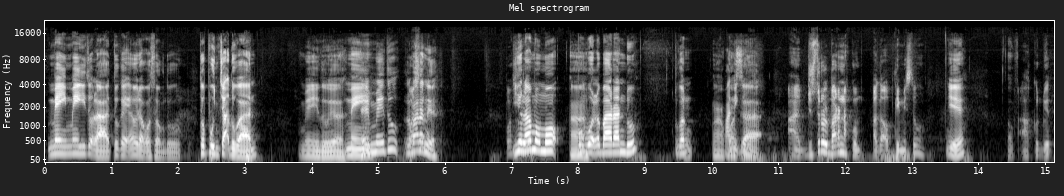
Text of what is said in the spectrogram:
Mei Mei gitu lah, tuh kayaknya udah kosong tuh. Tuh puncak tuh kan. Mei itu ya. Mei. Eh Mei itu lebaran ya? Iyalah mau mau Ah. mau buat lebaran tuh. Tuh kan Ah, panik gak? Ah, justru lebaran aku agak optimis tuh. Iya. Aku duit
